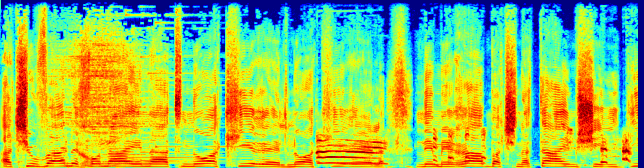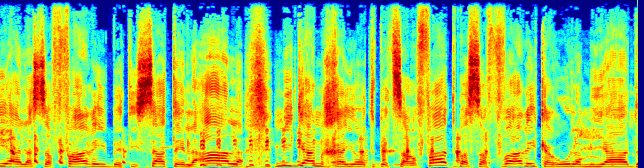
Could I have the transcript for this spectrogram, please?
התשובה הנכונה, עינת, נועה קירל, נועה קירל, נמרה בת שנתיים שהגיעה לספארי בטיסת אל על מגן חיות בצרפת, בספארי קראו לה מיד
